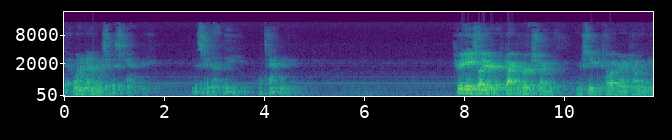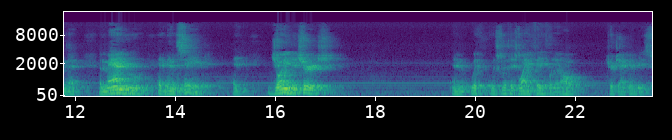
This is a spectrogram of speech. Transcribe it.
at one another and we said, This can't be. This cannot be. What's happening? Three days later, Dr. Bergstrom received a telegram telling him that the man who had been saved had joined the church and with, was with his wife faithfully at all church activities.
